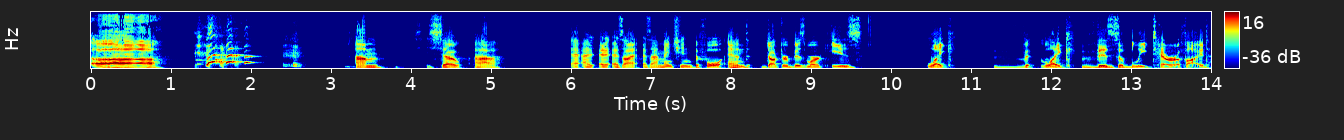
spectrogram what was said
Uh, Um, so uh, a- a- as I as I mentioned before, and Doctor Bismarck is like vi- like visibly terrified.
